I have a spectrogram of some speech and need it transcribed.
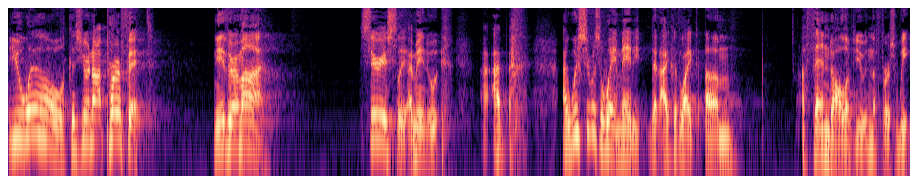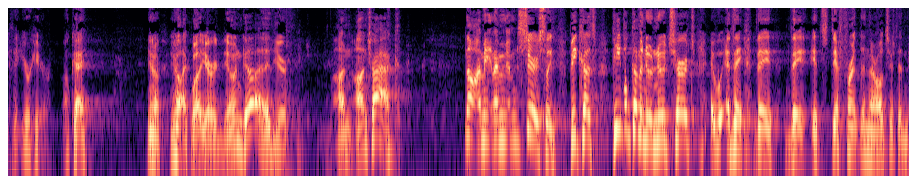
You will, because you're not perfect. Neither am I. Seriously, I mean, I, I wish there was a way, maybe, that I could, like, um, offend all of you in the first week that you're here, okay? You know, you're like, well, you're doing good. You're on, on track. No, I mean, I mean, seriously, because people come into a new church, they, they, they, it's different than their old church, and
